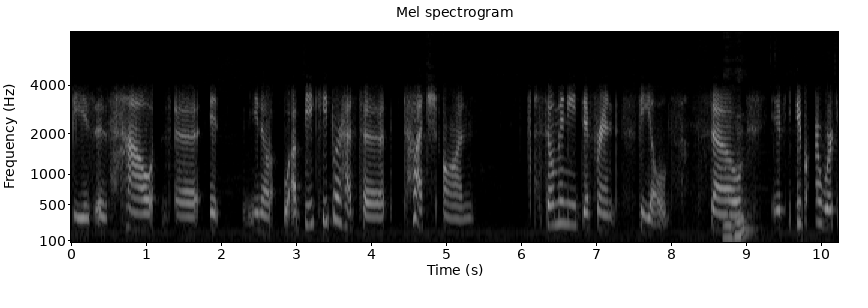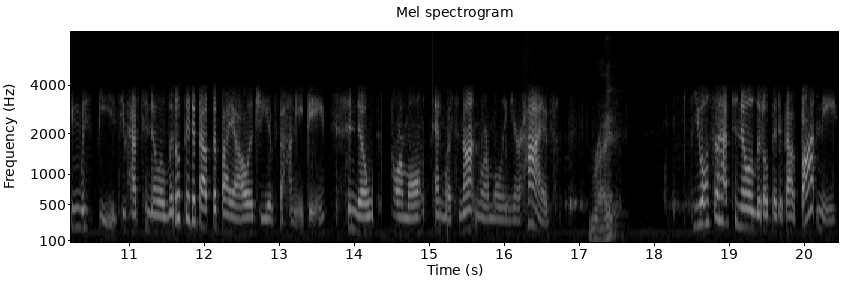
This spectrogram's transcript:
bees is how the it you know a beekeeper has to touch on so many different fields. So, Mm-hmm. if you are working with bees, you have to know a little bit about the biology of the honeybee to know what's normal and what's not normal in your hive. Right? You also have to know a little bit about botany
